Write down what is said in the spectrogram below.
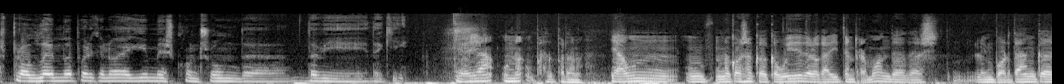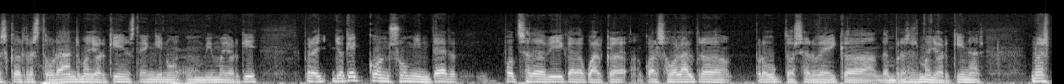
és problema perquè no hi hagi més consum de, de vi d'aquí hi ha una, perdona, hi ha un, un, una cosa que, que vull dir de lo que ha dit en Ramon, de, de lo important que és que els restaurants mallorquins tinguin un, un vi mallorquí, però jo crec que consum intern pot ser de vi que de qualque, qualsevol altre producte o servei que d'empreses mallorquines. No és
